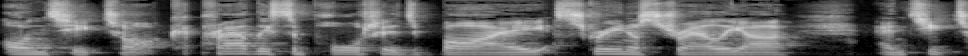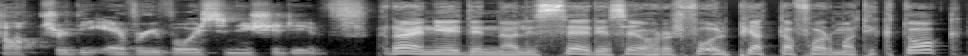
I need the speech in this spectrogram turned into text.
on TikTok, proudly supported by Screen Australia and TikTok through the Every Voice Initiative. Ryan jgħidilna li s-serja se joħroġ fuq il-pjattaforma TikTok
